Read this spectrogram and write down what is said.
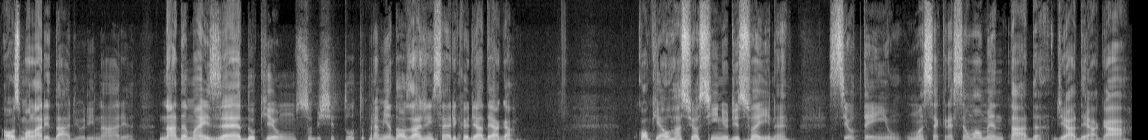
a osmolaridade urinária nada mais é do que um substituto para minha dosagem sérica de ADH. Qual que é o raciocínio disso aí, né? Se eu tenho uma secreção aumentada de ADH,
